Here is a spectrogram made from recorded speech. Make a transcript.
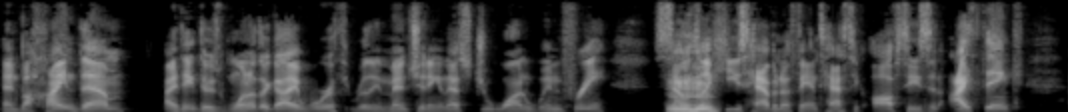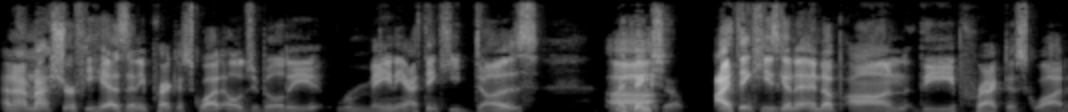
And behind them, I think there's one other guy worth really mentioning, and that's Juwann Winfree. Sounds mm-hmm. like he's having a fantastic offseason. I think, and I'm not sure if he has any practice squad eligibility remaining. I think he does. I uh, think so. I think he's going to end up on the practice squad.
